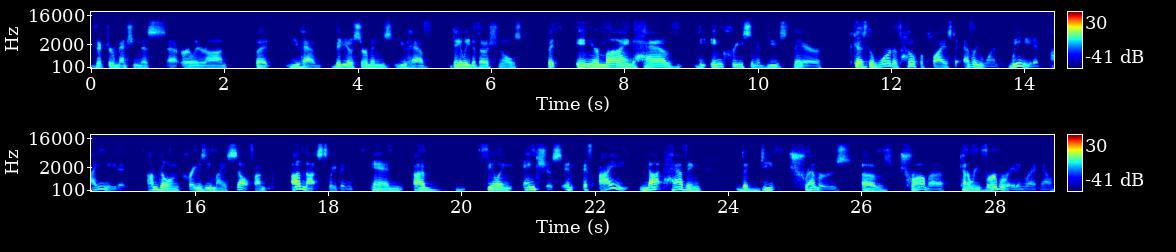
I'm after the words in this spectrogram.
Victor mentioned this uh, earlier on, but you have video sermons, you have daily devotionals, but in your mind, have the increase in abuse there because the word of hope applies to everyone. We need it. I need it. I'm going crazy myself. I'm I'm not sleeping and I'm feeling anxious. And if I not having the deep tremors of trauma kind of reverberating right now,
